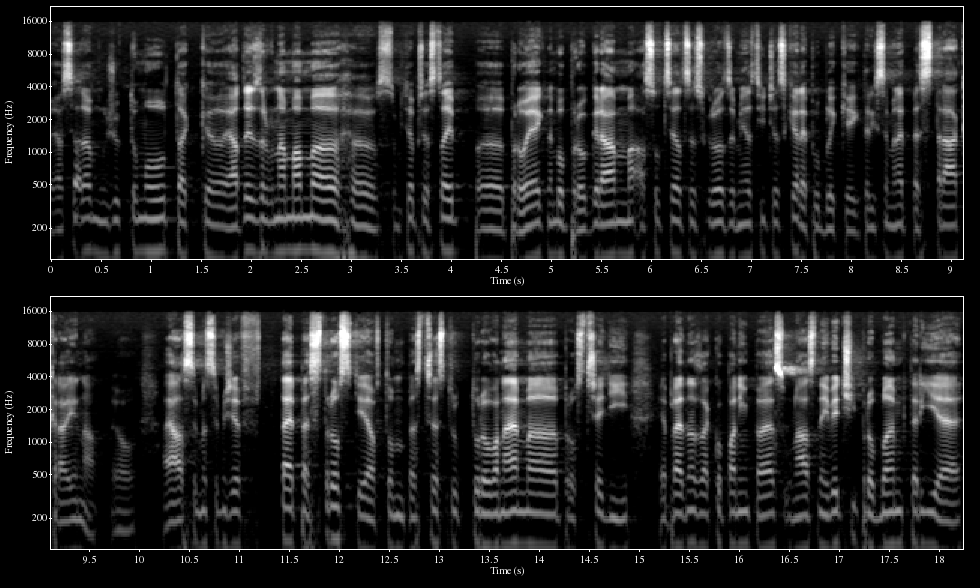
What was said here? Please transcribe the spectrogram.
já si tam můžu k tomu, tak já tady zrovna mám, jsem chtěl představit projekt nebo program Asociace soukromého zemědělství České republiky, který se jmenuje Pestrá krajina. Jo. A já si myslím, že v té pestrosti a v tom pestře strukturovaném prostředí je právě ten zakopaný pes u nás největší problém, který je,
